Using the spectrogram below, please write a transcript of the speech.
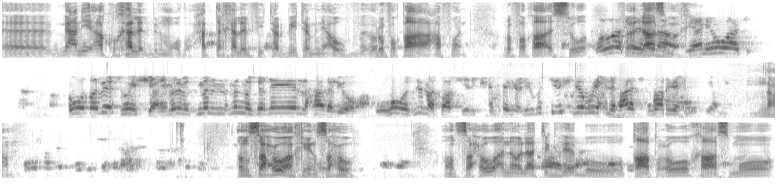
آه، يعني أكو خلل بالموضوع. حتى خلل في تربيته من أو رفقائه عفوا رفقاء السوء. والله فلازم أخي. يعني هو هو طبيعته إيش يعني؟ من من منه صغير لهذا اليوم. وهو زي ما صار شيء كبير يعني بس يكذب ويحلف على كذبان يحلف يعني. نعم. انصحوه أخي انصحوه. انصحوه أنه لا تكذب وقاطعوه خاصموه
